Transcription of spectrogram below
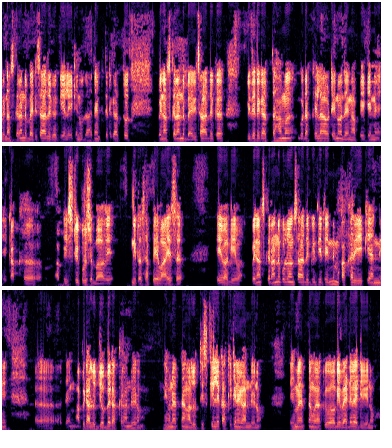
වෙනස් කරන්න බැරි සාධක කියලා එක උදාහනයක්තට ගත්තොත් වෙනස් කරන්න බැරි සාධක විදිට ගත්තහම ගොඩක් කලාවට එනවා දැන් අපේ ගෙන එකක් අපි ස්ත්‍රී පුරුෂ භාවය නිට සපේ වයස ඒ වගේවා වෙනස් කරන්න පුළුවන් සාධක විදිට එන්නේ මොකක් හරි ඒ කියන්නේ දැන් අපිට අලුත් ජොබ් එකක් කරන්න වෙනවා එහෙම නැත්නම් අලුත් ස්කිල් එකක් ඉගෙන ගන්න වෙනවා. එහෙම නැත්නම් ඔයා කිව්වා වගේ වැඩ වැඩි වෙනවා.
